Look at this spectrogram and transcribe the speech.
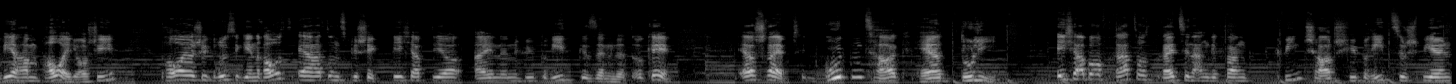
Wir haben Power Yoshi. Power Yoshi, Grüße gehen raus. Er hat uns geschickt. Ich habe dir einen Hybrid gesendet. Okay. Er schreibt: Guten Tag, Herr Dulli. Ich habe auf Rathaus 13 angefangen, Queen Charge Hybrid zu spielen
